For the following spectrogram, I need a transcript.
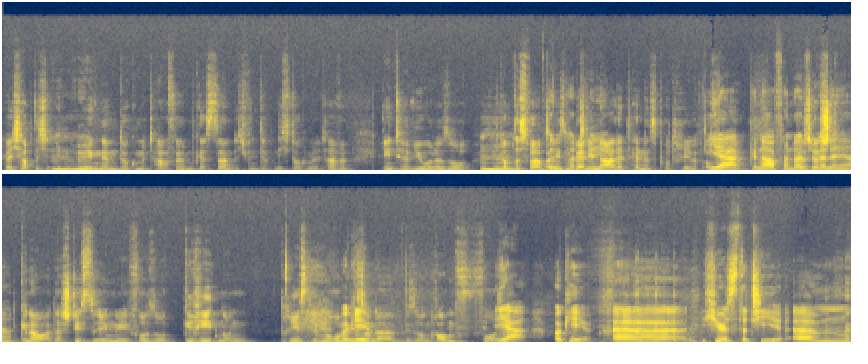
Weil ich habe dich in mhm. irgendeinem Dokumentarfilm gestern, ich finde nicht Dokumentarfilm, Interview oder so, mhm. ich glaube, das war bei so diesem Porträt. Berlinale Tennis Porträt. Ja, genau, von Deutsche da, Welle, ja. Genau, da stehst du irgendwie vor so Geräten und drehst immer rum okay. wie, so eine, wie so ein Raumforscher. Ja, okay. Uh, here's the tea. Um,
